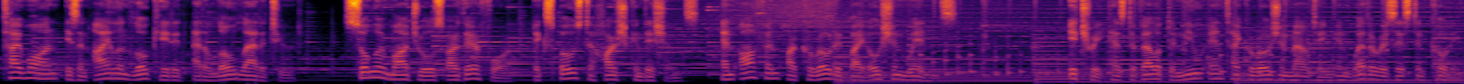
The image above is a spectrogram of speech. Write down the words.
Taiwan is an island located at a low latitude. Solar modules are therefore exposed to harsh conditions, and often are corroded by ocean winds. ITRI has developed a new anti-corrosion mounting and weather-resistant coating,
